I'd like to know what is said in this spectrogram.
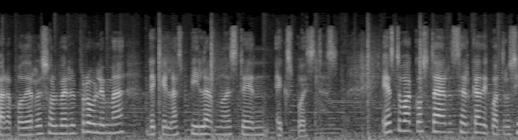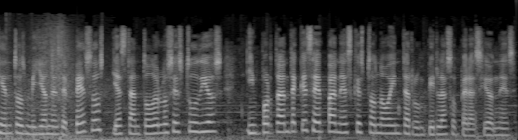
para poder resolver el problema de que las pilas no estén expuestas. Esto va a costar cerca de 400 millones de pesos, ya están todos los estudios. Importante que sepan es que esto no va a interrumpir las operaciones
